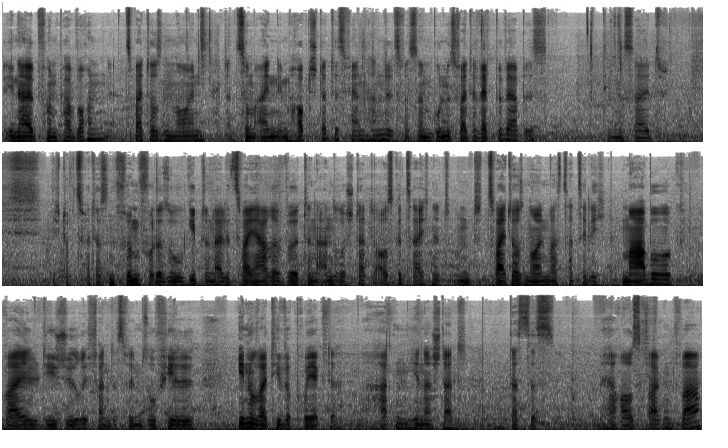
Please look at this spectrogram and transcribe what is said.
innerhalb von ein paar Wochen 2009. Zum einen im Hauptstadt des Fernhandels, was ein bundesweiter Wettbewerb ist, den es seit ich glaube 2005 oder so gibt und alle zwei Jahre wird eine andere Stadt ausgezeichnet und 2009 war es tatsächlich Marburg, weil die Jury fand, dass wir so viele innovative Projekte hatten hier in der Stadt, dass das herausragend war.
